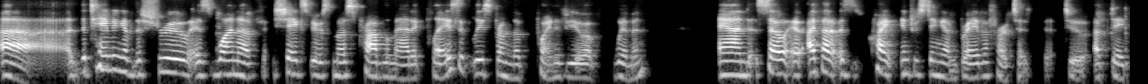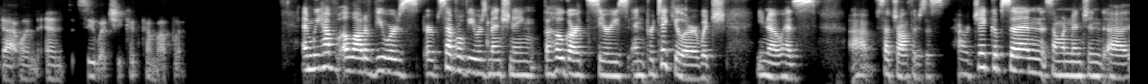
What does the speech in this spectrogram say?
uh, the Taming of the Shrew is one of Shakespeare's most problematic plays, at least from the point of view of women. And so it, I thought it was quite interesting and brave of her to, to update that one and see what she could come up with. And we have a lot of viewers or several viewers mentioning the Hogarth series in particular, which, you know, has uh, such authors as Howard Jacobson. Someone mentioned uh,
